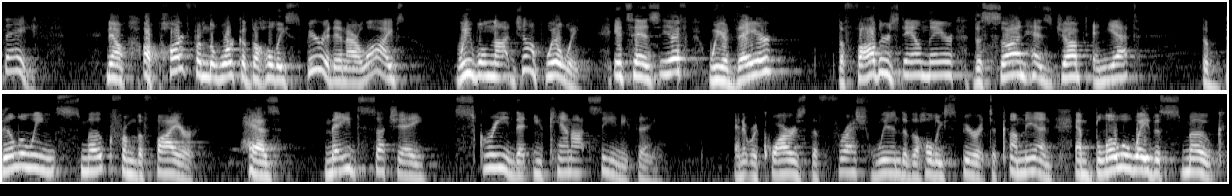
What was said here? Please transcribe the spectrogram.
faith? Now, apart from the work of the Holy Spirit in our lives, we will not jump, will we? It's as if we're there, the Father's down there, the Son has jumped, and yet the billowing smoke from the fire has made such a screen that you cannot see anything. And it requires the fresh wind of the Holy Spirit to come in and blow away the smoke.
